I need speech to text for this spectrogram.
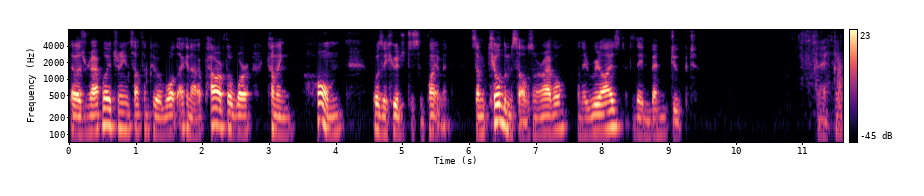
that was rapidly turning itself into a world economic power of the war coming home was a huge disappointment. Some killed themselves on arrival when they realized they'd been duped. And I think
